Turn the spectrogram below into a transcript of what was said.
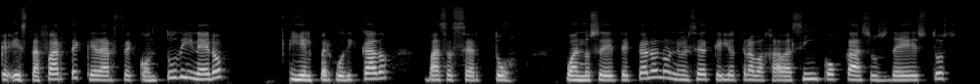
estafarte, quedarse con tu dinero y el perjudicado vas a ser tú. Cuando se detectaron en la universidad que yo trabajaba cinco casos de estos,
